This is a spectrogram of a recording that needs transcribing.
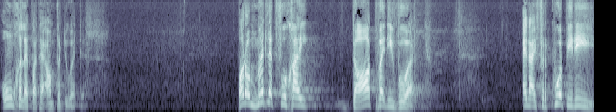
ongeluk wat hy amper dood is. Maar onmiddellik voeg hy daad by die woord en hy verkoop hierdie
